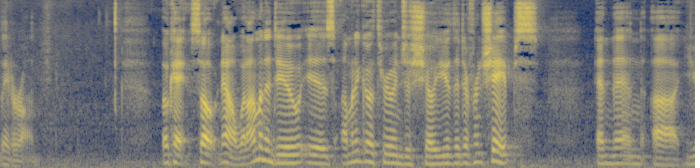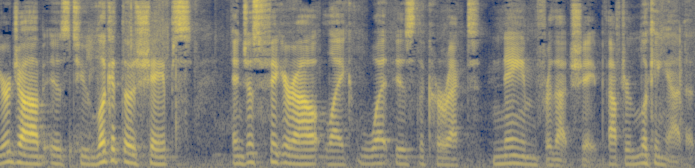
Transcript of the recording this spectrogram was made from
later on. Okay, so now what I'm gonna do is I'm gonna go through and just show you the different shapes and then uh, your job is to look at those shapes and just figure out like what is the correct name for that shape after looking at it.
